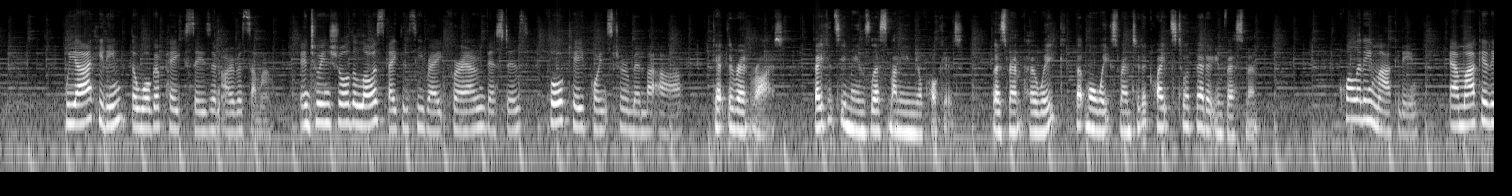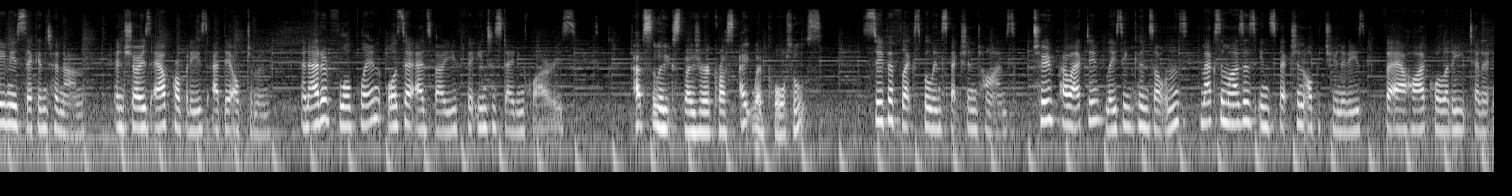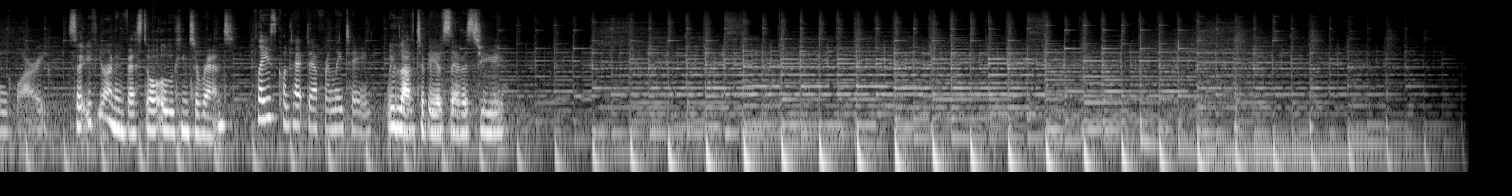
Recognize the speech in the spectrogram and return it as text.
We are hitting the Wagga peak season over summer. And to ensure the lowest vacancy rate for our investors, four key points to remember are Get the rent right. Vacancy means less money in your pocket. Less rent per week, but more weeks rented equates to a better investment. Quality marketing. Our marketing is second to none and shows our properties at their optimum. An added floor plan also adds value for interstate inquiries. Absolute exposure across eight web portals. Super flexible inspection times. Two proactive leasing consultants maximises inspection opportunities for our high quality tenant inquiry. So if you're an investor or looking to rent, please contact our friendly team. We'd, We'd love, love, to be, be of service, service to you. you.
